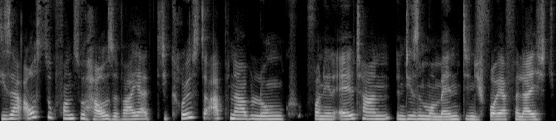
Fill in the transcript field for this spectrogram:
dieser Auszug von zu Hause war ja die größte Abnabelung von den Eltern in diesem Moment, den ich vorher vielleicht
